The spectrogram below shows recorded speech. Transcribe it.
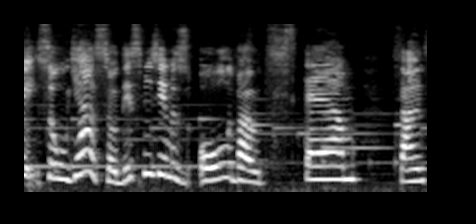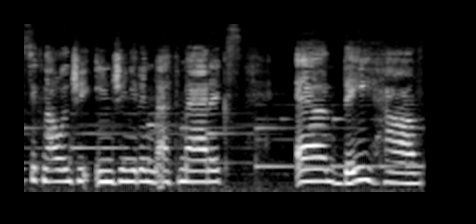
Okay, so yeah, so this museum is all about STEM, science, technology, engineering, mathematics, and they have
